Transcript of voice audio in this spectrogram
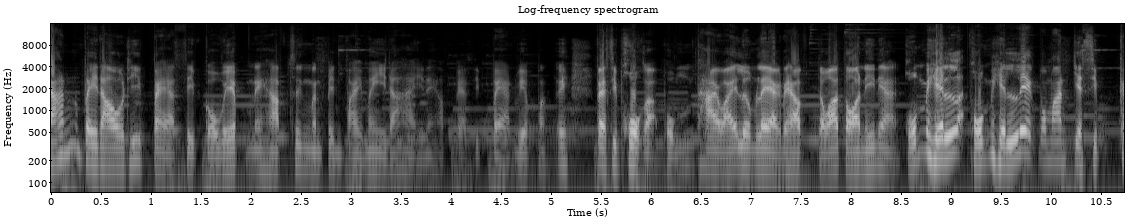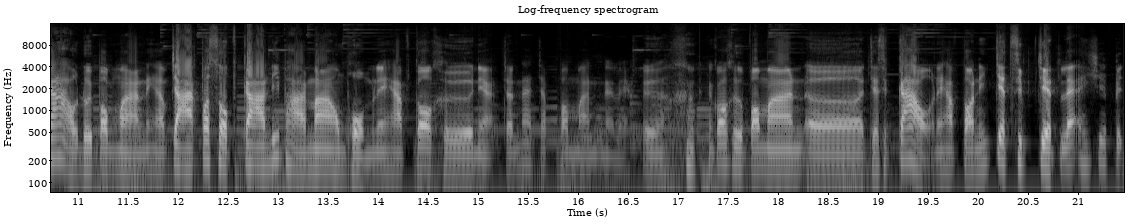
ดันไปเดาที่ 80 กว่าเว็บนะครับ ซึ่งมันเป็นไปไม่ได้นะครับ 88 เว็บเอ้ย86 อะ ผมทายไว้เริ่มแรกนะครับ แต่ว่าตอนนี้เนี่ยผมเห็นละผมเห็นเลขประมาณ 79 โดยประมาณนะครับ จากประสบการณ์ที่ผ่านมาของผมนะครับ ก็คือเนี่ยจะน่าจะประมาณอะไรเออก็คือประมาณเอ่อ79 นะครับตอนนี้ 77 และไอ้เชี่ยเป็น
